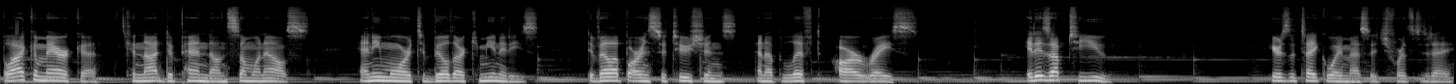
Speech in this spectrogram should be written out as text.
Black America cannot depend on someone else anymore to build our communities, develop our institutions, and uplift our race. It is up to you Here's the takeaway message for today.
